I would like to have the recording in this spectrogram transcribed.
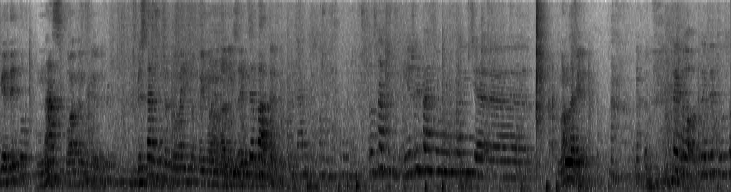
kredytu na spłatę kredytu. Wystarczy przeprowadzić odpowiednią analizę i debatę. To znaczy, jeżeli Państwo nie uchwalicie e, Mam nadzieję. Tego kredytu, to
